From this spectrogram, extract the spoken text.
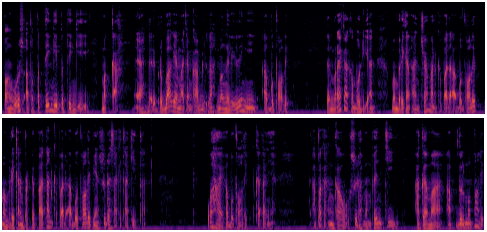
pengurus atau petinggi-petinggi Mekah ya dari berbagai macam kabilah mengelilingi Abu Talib dan mereka kemudian memberikan ancaman kepada Abu Talib, memberikan perdebatan kepada Abu Talib yang sudah sakit-sakitan. Wahai Abu Talib, katanya, apakah engkau sudah membenci agama Abdul Muthalib?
